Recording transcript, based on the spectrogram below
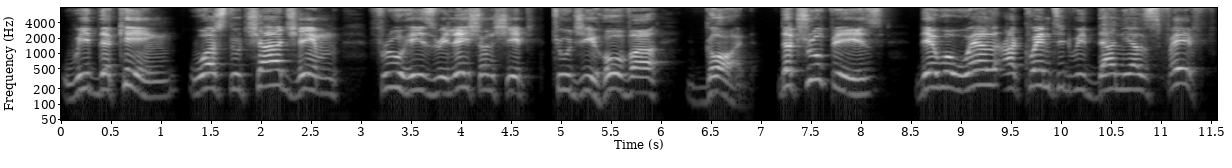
with the king was to charge him through his relationship to Jehovah God. The truth is, they were well acquainted with Daniel's faith.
